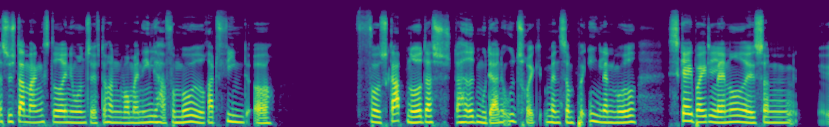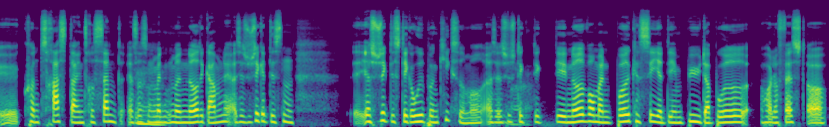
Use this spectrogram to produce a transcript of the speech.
Jeg synes, der er mange steder i Odense efterhånden, hvor man egentlig har formået ret fint at få skabt noget, der, der havde et moderne udtryk, men som på en eller anden måde skaber et eller andet øh, sådan øh, kontrast, der er interessant, altså sådan med, med noget af det gamle. Altså jeg synes ikke, at det er sådan, øh, jeg synes ikke, det stikker ud på en kikset måde. Altså jeg synes, det, det, det er noget, hvor man både kan se, at det er en by, der både holder fast og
